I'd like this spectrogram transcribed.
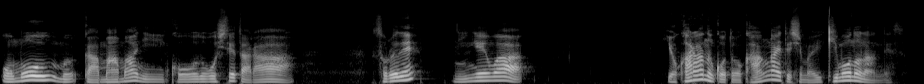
思うがままに行動してたらそれで人間はよからぬことを考えてしまう生き物なんです。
